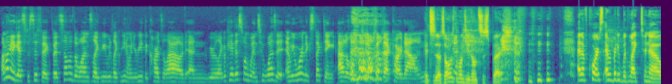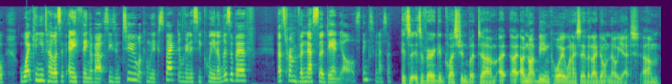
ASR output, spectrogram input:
I'm not gonna get specific, but some of the ones like we would like you know when you read the cards aloud and we were like, okay, this one wins. Who was it? And we weren't expecting Adelaide to put that card down. It's it's always the ones you don't suspect. And of course, everybody would like to know what can you tell us, if anything, about season two? What can we expect? Are we going to see Queen Elizabeth? That's from Vanessa Daniels. Thanks, Vanessa. It's a, it's a very good question, but um, I, I, I'm not being coy when I say that I don't know yet. Um,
